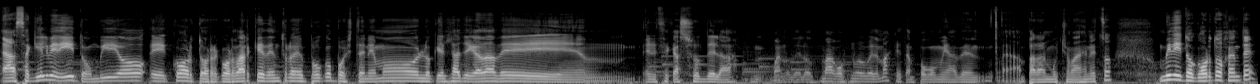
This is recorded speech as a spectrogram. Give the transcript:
hasta aquí el videito, un vídeo eh, corto, recordar que dentro de poco pues tenemos lo que es la llegada de, mm, en este caso de las, bueno, de los magos nuevos y demás, que tampoco me voy a, parar mucho más en esto. Un videito corto, gente,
